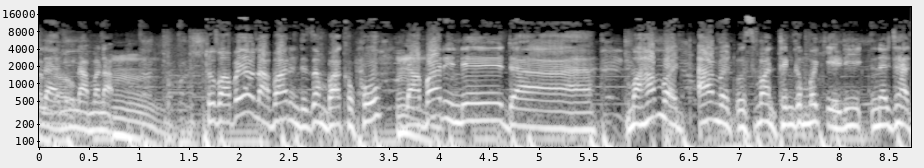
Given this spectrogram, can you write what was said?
Allah ya nuna mana. Mm. To baba yau labarin da zan baka ko mm. labari ne da Muhammad Ahmed Usman Tungan Makeri na jihar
